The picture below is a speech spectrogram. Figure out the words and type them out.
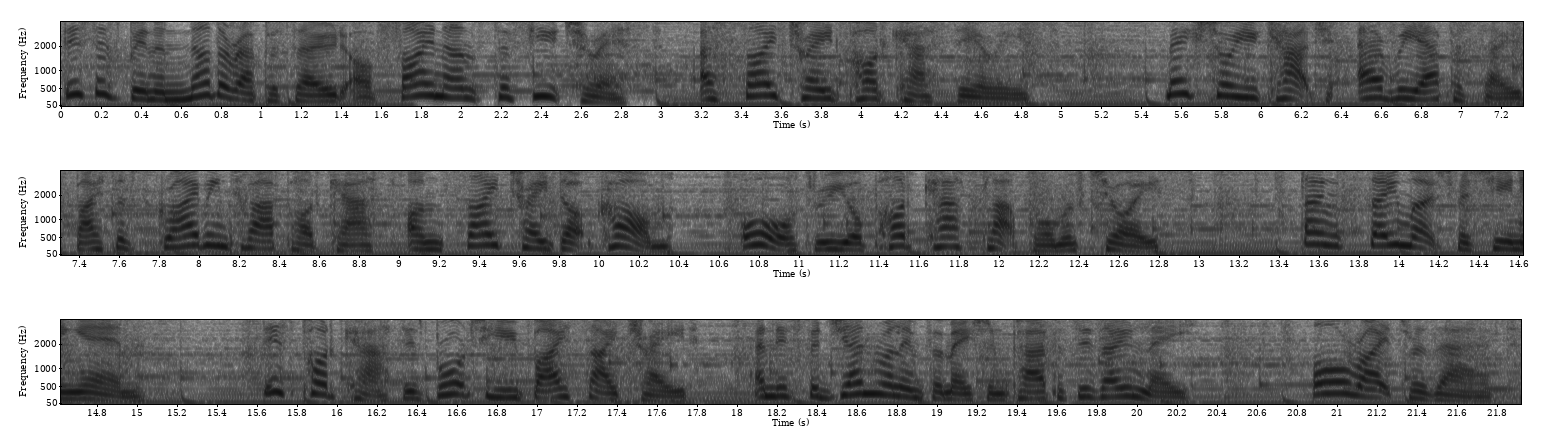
This has been another episode of Finance to Futurist, a SideTrade podcast series. Make sure you catch every episode by subscribing to our podcast on sidetrade.com or through your podcast platform of choice. Thanks so much for tuning in. This podcast is brought to you by SideTrade and is for general information purposes only. All rights reserved.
